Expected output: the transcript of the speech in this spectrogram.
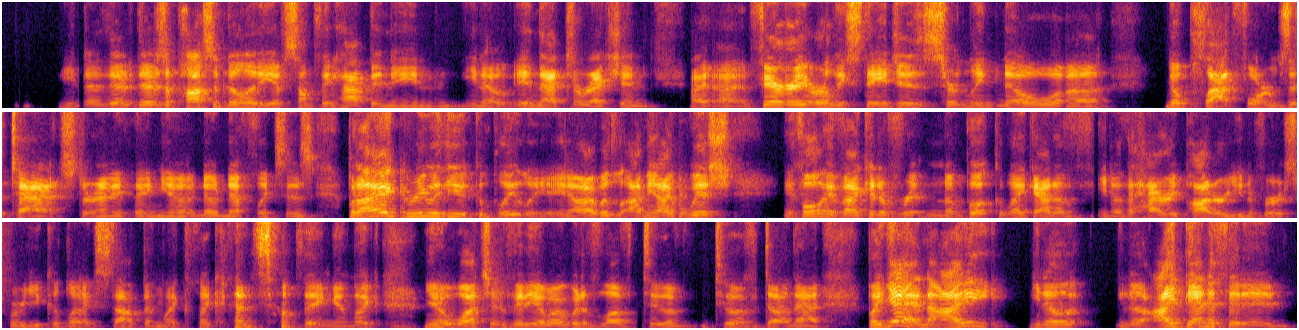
you know, there there's a possibility of something happening, you know, in that direction. Uh, very early stages, certainly no uh, no platforms attached or anything, you know, no Netflixes. But I agree with you completely. You know, I would, I mean, I wish if only if I could have written a book like out of you know the Harry Potter universe where you could like stop and like click on something and like you know watch a video, I would have loved to have to have done that. But yeah, and I you know you know I benefited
